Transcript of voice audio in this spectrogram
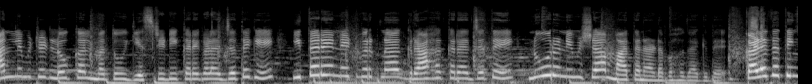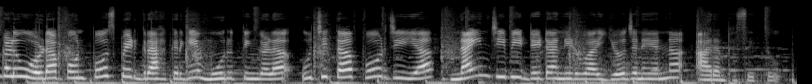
unlimited local ಮತ್ತು ಎಸ್ಟಿಡಿ ಕರೆಗಳ ಜೊತೆಗೆ ಇತರೆ ನ ಗ್ರಾಹಕರ ಜೊತೆ ನೂರು ನಿಮಿಷ ಮಾತನಾಡಬಹುದಾಗಿದೆ. ಕಳೆದ ತಿಂಗಳು ವೋಡಾಫೋನ್ ಪೋಸ್ಟ್ ಪೇಡ್ ಗ್ರಾಹಕರಿಗೆ ಮೂರು ತಿಂಗಳ ಉಚಿತ ಫೋರ್ ಜಿಯ ನೈನ್ ಜಿಬಿ ಡೇಟಾ ನೀಡುವ ಯೋಜನೆಯನ್ನ ಆರಂಭಿಸಿತ್ತು.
